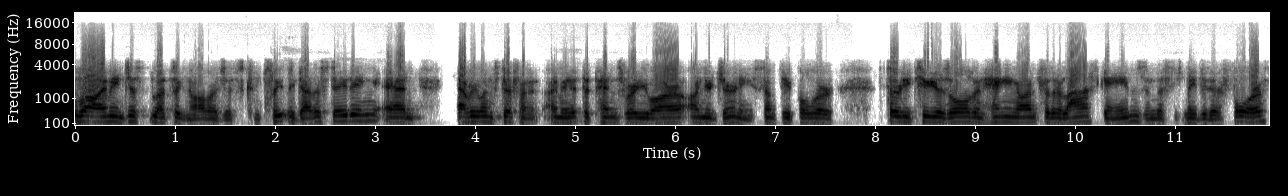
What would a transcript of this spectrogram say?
Well, I mean, just let's acknowledge it's completely devastating and everyone's different. I mean, it depends where you are on your journey. Some people were 32 years old and hanging on for their last games, and this is maybe their fourth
